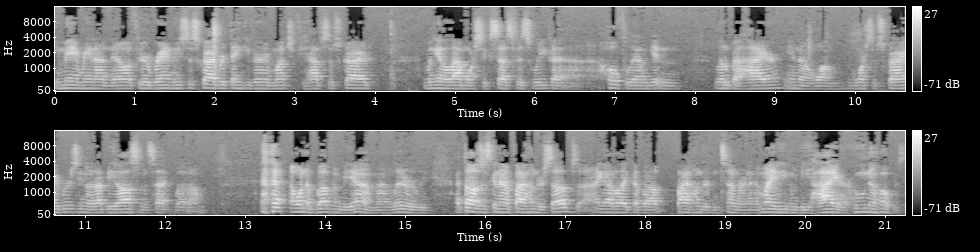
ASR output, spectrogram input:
You may or may not know. If you're a brand new subscriber, thank you very much. If you have subscribed, I'm getting a lot more success this week. Uh, hopefully, I'm getting a little bit higher, you know, um, more subscribers, you know, that'd be awesome as heck. But um, I went above and beyond, man. Literally, I thought I was just gonna have 500 subs. I got like about 510 right now. It might even be higher. Who knows?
